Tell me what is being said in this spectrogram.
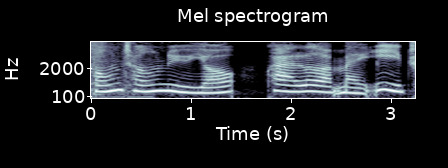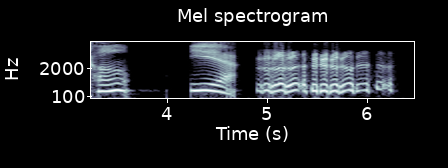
同城旅游，快乐每一程，耶。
